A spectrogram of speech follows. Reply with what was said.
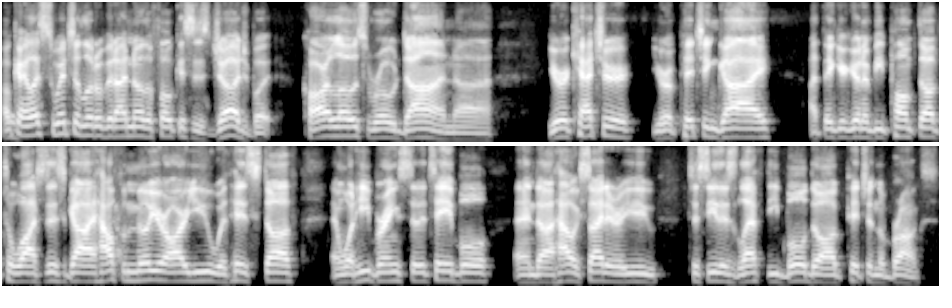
Okay, let's switch a little bit. I know the focus is Judge, but Carlos Rodon, uh, you're a catcher, you're a pitching guy. I think you're going to be pumped up to watch this guy. How familiar are you with his stuff and what he brings to the table? And uh, how excited are you to see this lefty bulldog pitch in the Bronx?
